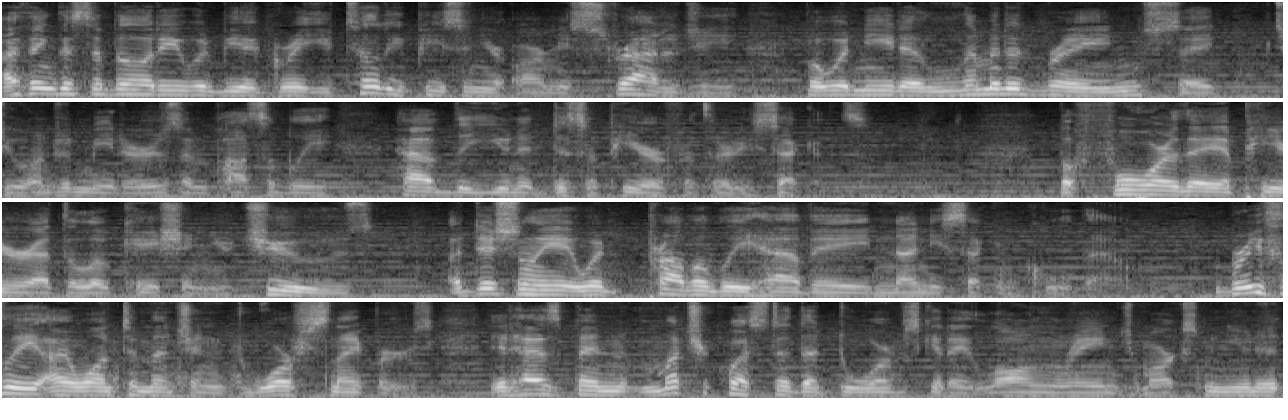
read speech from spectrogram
I think this ability would be a great utility piece in your army strategy, but would need a limited range, say 200 meters, and possibly have the unit disappear for 30 seconds. Before they appear at the location you choose, additionally, it would probably have a 90 second cooldown. Briefly, I want to mention dwarf snipers. It has been much requested that dwarves get a long-range marksman unit,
